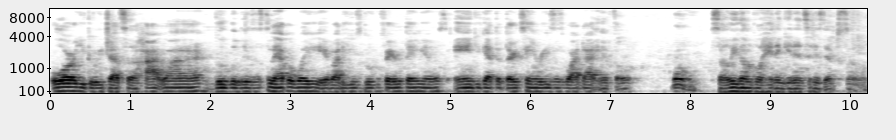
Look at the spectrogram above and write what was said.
or you can reach out to a hotline. Google is a snap away. Everybody use Google for everything else. And you got the 13 reasons why info. Boom. So we're gonna go ahead and get into this episode.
